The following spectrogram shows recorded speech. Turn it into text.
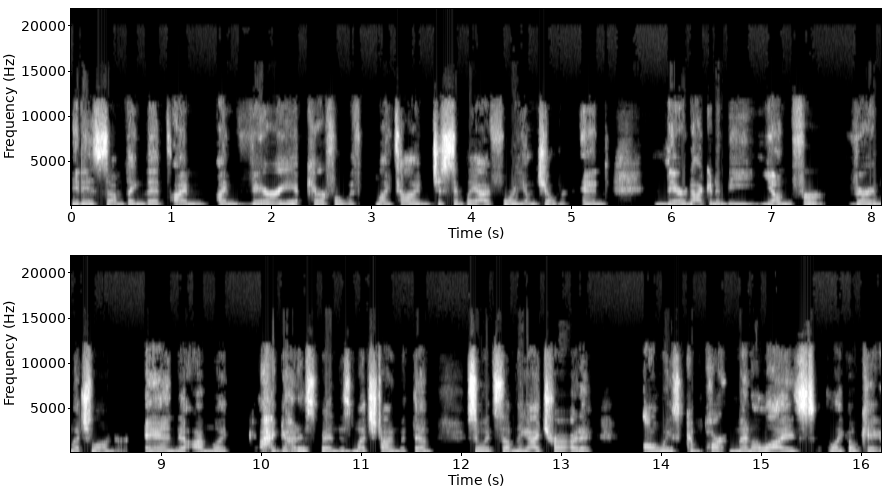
it is something that I'm I'm very careful with my time. Just simply, I have four young children, and they're not going to be young for very much longer. And I'm like, I got to spend as much time with them. So it's something I try to always compartmentalize. Like, okay,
